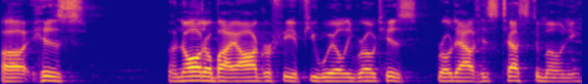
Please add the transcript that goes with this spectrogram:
uh, his an autobiography, if you will. He wrote, his, wrote out his testimony.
